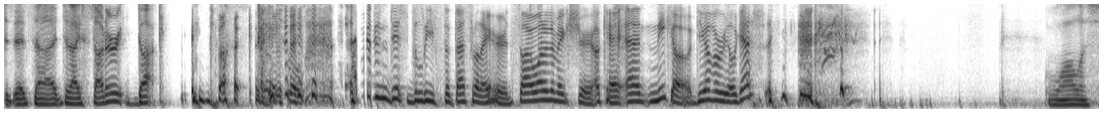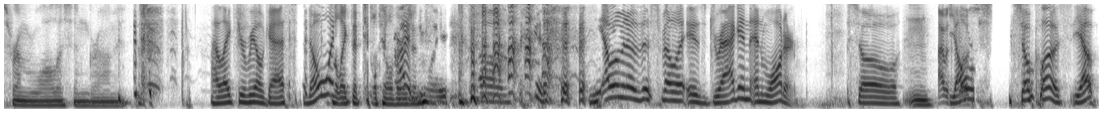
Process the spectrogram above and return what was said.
It's, it's uh, did I stutter? Duck. Duck. Okay, cool. I was in disbelief that that's what I heard, so I wanted to make sure. Okay, and Nico, do you have a real guess? Wallace from Wallace and Gromit. I like your real guess. No one But like the Telltale version. Um, the element of this fella is dragon and water. So Mm. I was y'all close. s- so close. Yep.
